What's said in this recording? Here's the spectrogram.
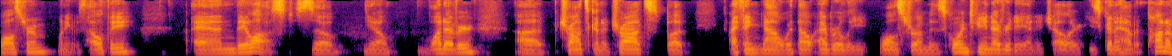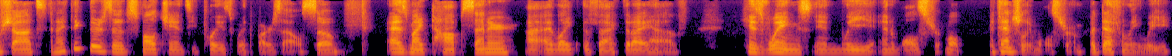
Wahlstrom when he was healthy, and they lost. So you know whatever. Uh, Trot's gonna Trotz, but I think now without Eberle, Wahlstrom is going to be an everyday NHLer. He's going to have a ton of shots, and I think there's a small chance he plays with Barzal. So, as my top center, I, I like the fact that I have his wings in Lee and Wahlstrom. Well, potentially Wahlstrom, but definitely Lee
